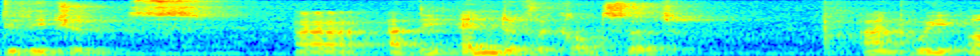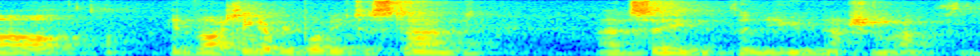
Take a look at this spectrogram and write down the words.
diligence uh, at the end of the concert, and we are inviting everybody to stand and sing the new national anthem.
